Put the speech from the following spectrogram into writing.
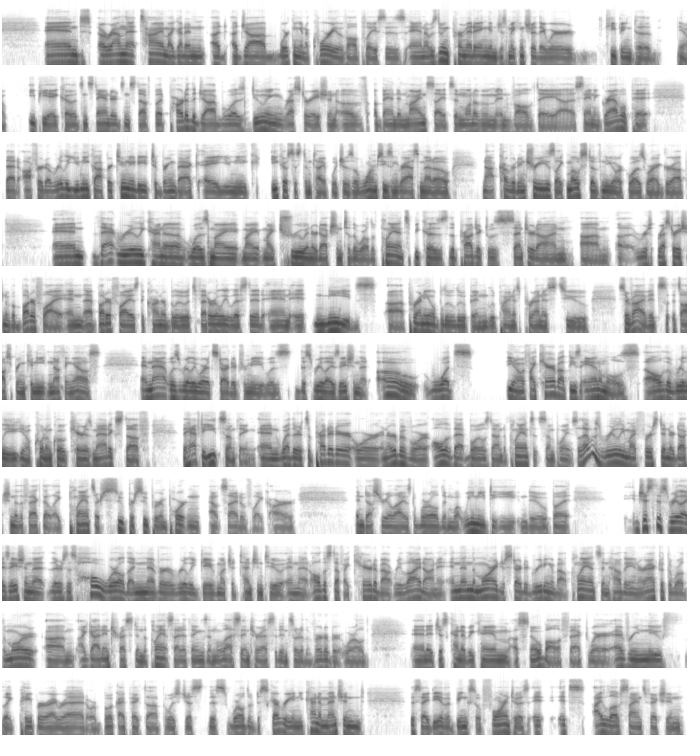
and around that time, I got in a, a job working in a quarry of all places, and I was doing permitting and just making sure they were keeping to you know EPA codes and standards and stuff. But part of the job was doing restoration of abandoned mine sites, and one of them involved a uh, sand and gravel pit that offered a really unique opportunity to bring back a unique ecosystem type, which is a warm season grass meadow, not covered in trees like most of New York was where I grew up. And that really kind of was my my my true introduction to the world of plants because the project was centered on um, re- restoration of a butterfly. And that butterfly is the Karner blue. It's federally listed and it needs uh, perennial blue lupin lupinus perennis to survive. Its its offspring can eat nothing else and that was really where it started for me was this realization that oh what's you know if i care about these animals all the really you know quote unquote charismatic stuff they have to eat something. And whether it's a predator or an herbivore all of that boils down to plants at some point. So that was really my first introduction to the fact that like plants are super super important outside of like our industrialized world and what we need to eat and do. But just this realization that there's this whole world I never really gave much attention to, and that all the stuff I cared about relied on it. And then the more I just started reading about plants and how they interact with the world, the more um, I got interested in the plant side of things and less interested in sort of the vertebrate world. And it just kind of became a snowball effect where every new like paper I read or book I picked up was just this world of discovery. And you kind of mentioned this idea of it being so foreign to us. It, it's I love science fiction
